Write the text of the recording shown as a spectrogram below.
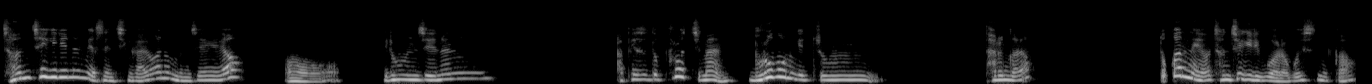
전체 길이는 몇 cm인가요? 하는 문제예요. 어, 이런 문제는 앞에서도 풀었지만 물어보는 게 좀 다른가요? 똑같네요. 전체 길이 구하라고 했으니까.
